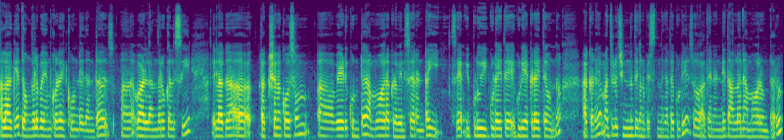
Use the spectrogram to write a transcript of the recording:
అలాగే దొంగల భయం కూడా ఎక్కువ ఉండేదంట. వాళ్ళందరూ కలిసి ఇలాగా రక్షణ కోసం వేడుకుంటే అమ్మవారు అక్కడ వెలిసారంట. ఈ సేమ్ ఇప్పుడు ఈ గుడి అయితే గుడి ఎక్కడైతే ఉందో అక్కడే మధ్యలో చిన్నది కనిపిస్తుంది కదా గుడి. సో అదేనండి. దానిలోనే అమ్మవారు ఉంటారు.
